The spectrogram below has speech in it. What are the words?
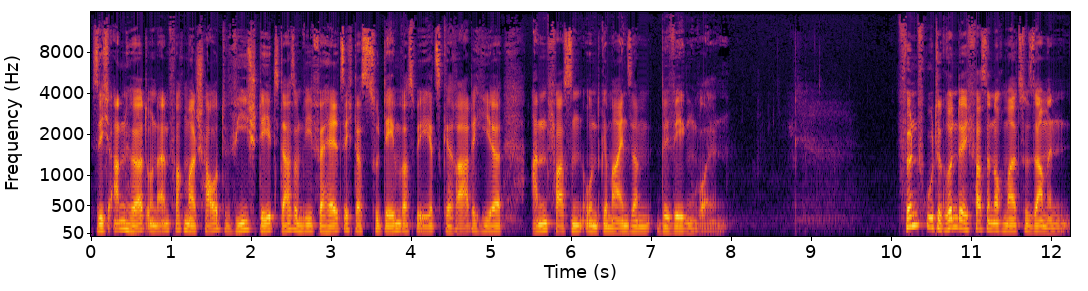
sich anhört und einfach mal schaut, wie steht das und wie verhält sich das zu dem, was wir jetzt gerade hier anfassen und gemeinsam bewegen wollen. Fünf gute Gründe, ich fasse nochmal zusammen.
